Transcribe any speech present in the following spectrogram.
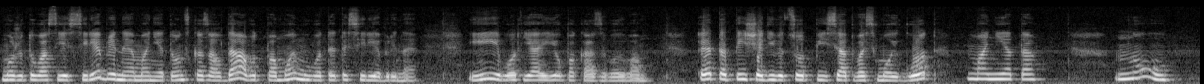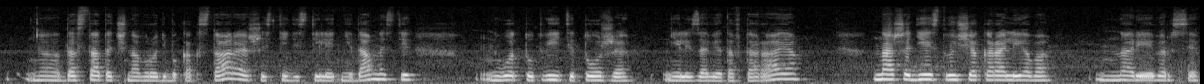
может, у вас есть серебряная монета? Он сказал, да, вот, по-моему, вот это серебряная. И вот я ее показываю вам. Это 1958 год монета. Ну, э, достаточно вроде бы как старая, 60-летней давности. Вот тут видите тоже Елизавета II, наша действующая королева на реверсе.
